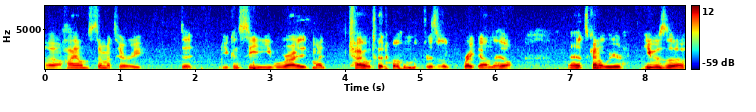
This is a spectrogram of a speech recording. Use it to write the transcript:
uh, Highland Cemetery, that you can see where I my childhood home is like right down the hill, and it's kind of weird. He was uh,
